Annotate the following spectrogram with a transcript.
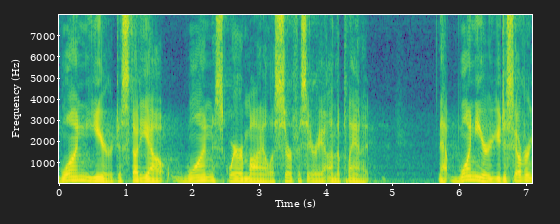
one year to study out one square mile of surface area on the planet that one year you discover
